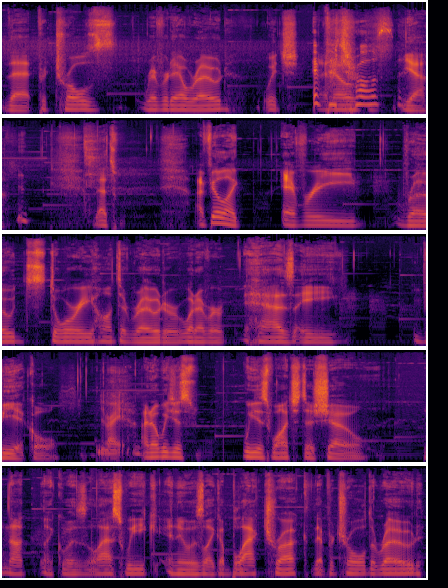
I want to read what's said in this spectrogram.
that patrols Riverdale Road, which It know- patrols. yeah, that's. I feel like every road story, haunted road, or whatever has a vehicle. Right. I know we just we just watched a show, not like was last week, and it was like a black truck that patrolled the road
